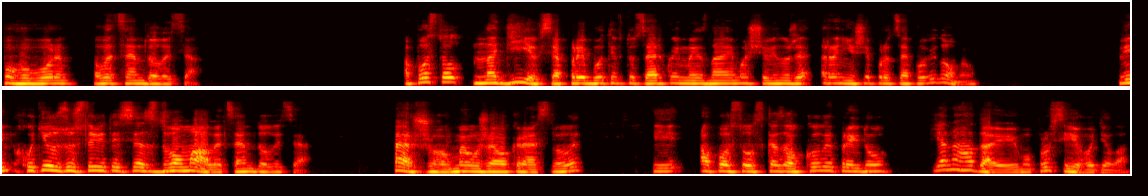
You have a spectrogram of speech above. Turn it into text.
поговоримо лицем до лиця. Апостол надіявся прибути в ту церкву, і ми знаємо, що він уже раніше про це повідомив. Він хотів зустрітися з двома лицем до лиця. Першого ми вже окреслили, і апостол сказав: коли прийду, я нагадаю йому про всі його діла.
